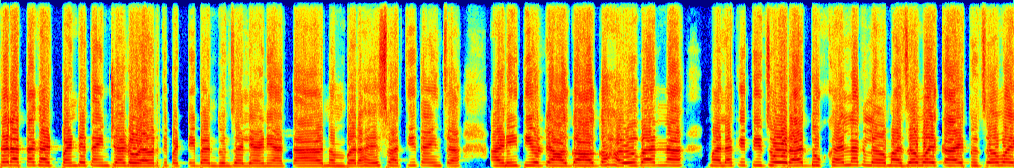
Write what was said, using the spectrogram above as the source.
तर आता घाटपांडे ताईंच्या डोळ्यावरती पट्टी बांधून झाली आणि आता नंबर आहे स्वाती ताईंचा. आणि ती अगं अगं हळूबांना मला किती जोरात दुखायला लागलं. माझं वय काय? तुझं वय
